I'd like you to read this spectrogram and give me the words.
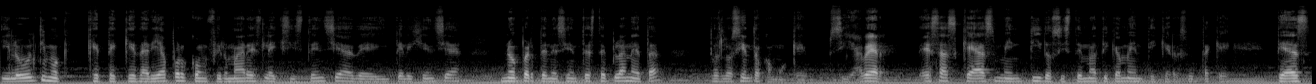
y lo último que te quedaría por confirmar es la existencia de inteligencia no perteneciente a este planeta, pues lo siento como que, sí, a ver, esas que has mentido sistemáticamente y que resulta que te has,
